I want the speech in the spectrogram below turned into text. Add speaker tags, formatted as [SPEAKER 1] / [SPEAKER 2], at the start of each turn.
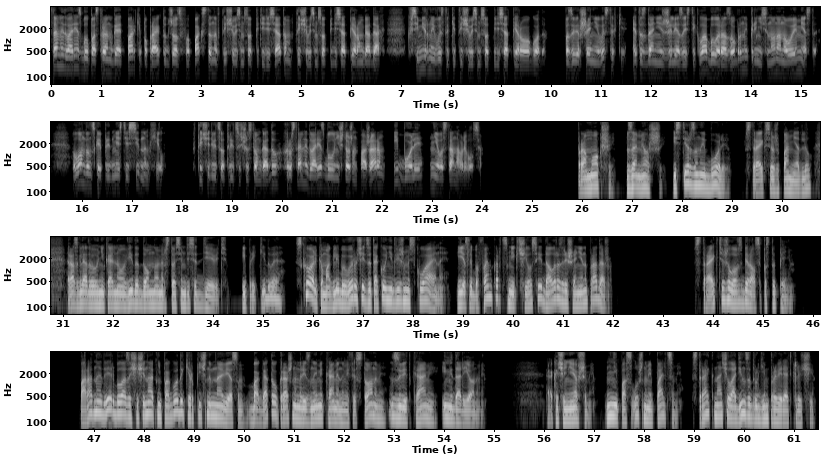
[SPEAKER 1] Хрустальный дворец был построен в Гайд-парке по проекту Джозефа Пакстона в 1850-1851 годах к Всемирной выставке 1851 года. По завершении выставки это здание из железа и стекла было разобрано и перенесено на новое место – в лондонское предместье Сиднем-Хилл. В 1936 году Хрустальный дворец был уничтожен пожаром и более не восстанавливался.
[SPEAKER 2] Промокший, замерзший, истерзанный болью, Страйк все же помедлил, разглядывая уникального вида дом номер 179 и прикидывая, сколько могли бы выручить за такую недвижимость Куайны, если бы Фэнкорт смягчился и дал разрешение на продажу. Страйк тяжело взбирался по ступеням. Парадная дверь была защищена от непогоды кирпичным навесом, богато украшенным резными каменными фестонами, завитками и медальонами. Окоченевшими, непослушными пальцами Страйк начал один за другим проверять ключи.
